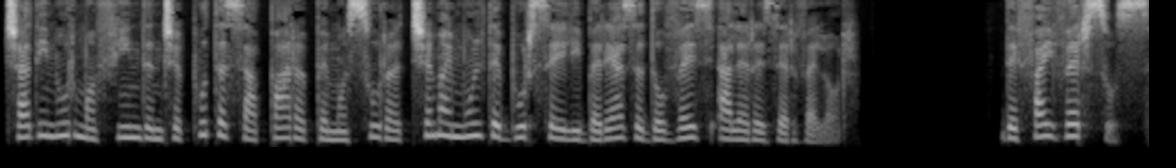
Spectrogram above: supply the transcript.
cea din urmă fiind începută să apară pe măsură ce mai multe burse eliberează dovezi ale rezervelor. DeFi versus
